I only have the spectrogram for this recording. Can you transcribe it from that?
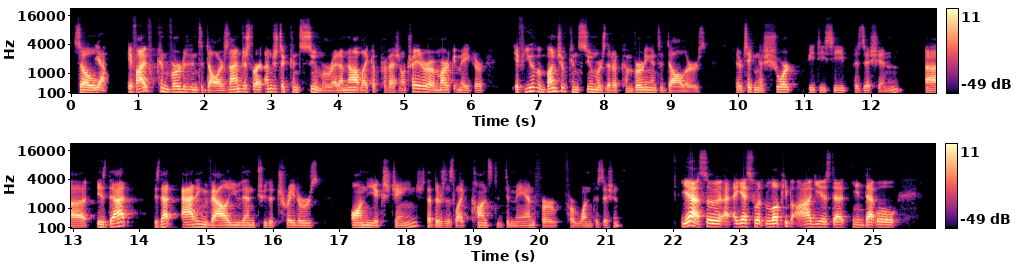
So yeah if I've converted into dollars and I'm just like I'm just a consumer, right? I'm not like a professional trader or a market maker. If you have a bunch of consumers that are converting into dollars, they're taking a short BTC position. Uh, is that is that adding value then to the traders on the exchange that there's this like constant demand for for one position? Yeah, so I guess what a lot of people argue is that in that will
